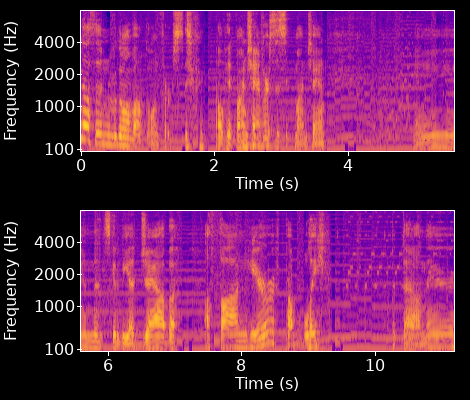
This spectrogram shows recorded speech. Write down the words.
nothing, we're going about going first. oh, Hitmonchan versus Hitmonchan. And it's gonna be a jab a thon here, probably. Put that on there.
